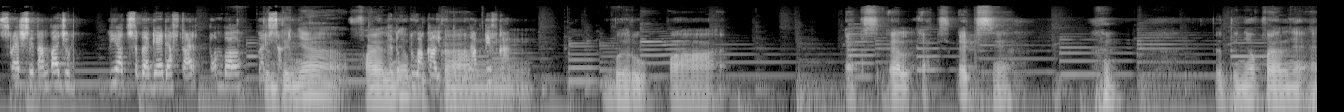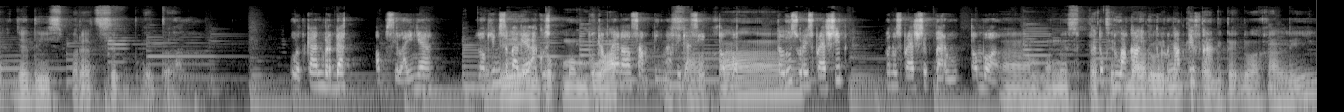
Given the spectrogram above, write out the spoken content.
spreadsheet tanpa judul. Lihat sebagai daftar tombol tentunya filenya bukan berupa XLXX ya tentunya filenya jadi spreadsheet gitu Buatkan berdas opsi lainnya. Login Jadi sebagai untuk membuat panel samping navigasi tombol. Telusuri spreadsheet, menu spreadsheet baru tombol. uh, menu spreadsheet baru ini kita ketik dua kali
